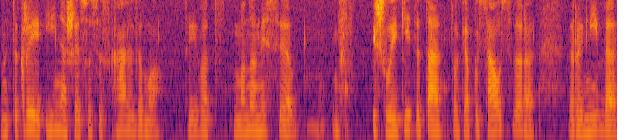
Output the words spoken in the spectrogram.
nu, tikrai įneša į susiskaldimo. Tai vat, mano misija išlaikyti tą tokią pusiausvyrą, ramybę,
